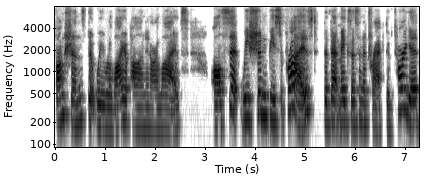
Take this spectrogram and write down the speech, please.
functions that we rely upon in our lives all sit. We shouldn't be surprised that that makes us an attractive target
